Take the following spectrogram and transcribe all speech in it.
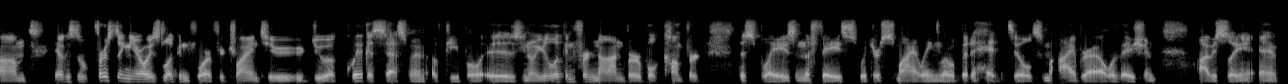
Um, you know, because the first thing you're always looking for if you're trying to do a quick assessment of people is, you know, you're looking for nonverbal comfort displays in the face, which are smiling, a little bit of head tilt, some eyebrow elevation, obviously. And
